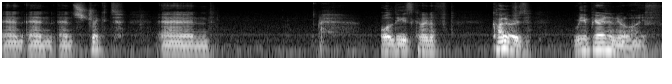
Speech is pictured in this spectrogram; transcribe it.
and and and strict and all these kind of colors reappeared in your life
